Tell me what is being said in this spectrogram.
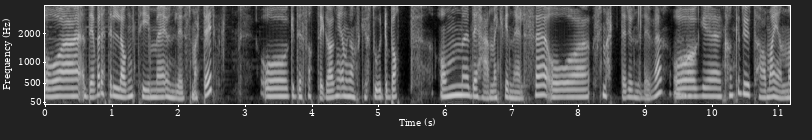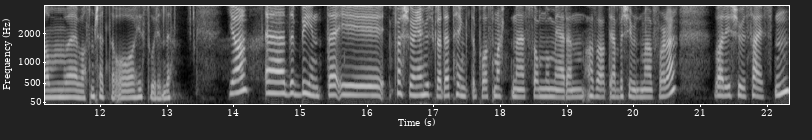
og det var etter lang tid med underlivssmerter. Og det satte i gang en ganske stor debatt om det her med kvinnehelse og smerter i underlivet. Og eh, kan ikke du ta meg gjennom eh, hva som skjedde og historien din? Ja, det begynte i Første gang jeg husker at jeg tenkte på smertene som noe mer enn Altså at jeg bekymret meg for det, var i 2016.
